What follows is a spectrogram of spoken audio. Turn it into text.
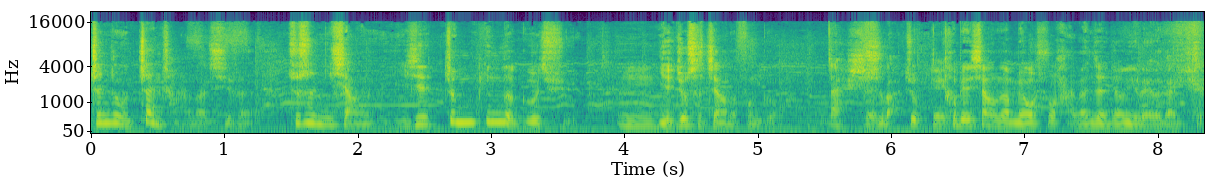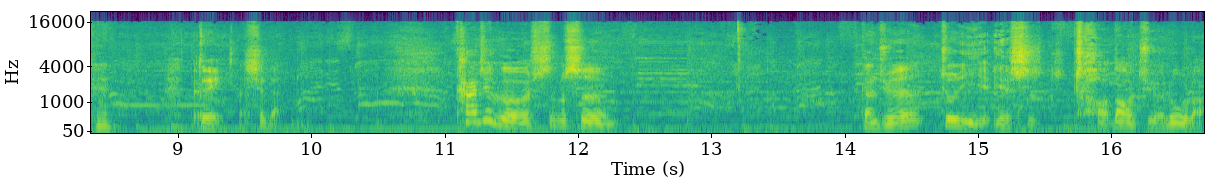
真正战场上的气氛，就是你想一些征兵的歌曲，嗯，也就是这样的风格，那是是吧？就对特别像在描述海湾战争一类的感觉。对，是的，他这个是不是感觉就也也是吵到绝路了？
